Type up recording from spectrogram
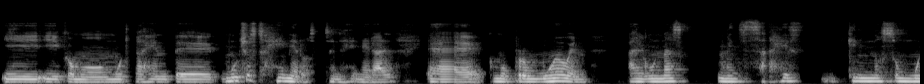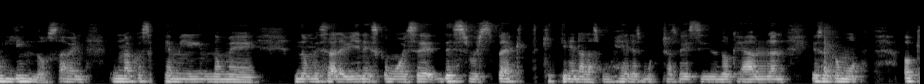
Y, y como mucha gente, muchos géneros en general, eh, como promueven algunos mensajes que no son muy lindos, ¿saben? Una cosa que a mí no me, no me sale bien es como ese disrespect que tienen a las mujeres muchas veces, lo que hablan. Eso es como, ok,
